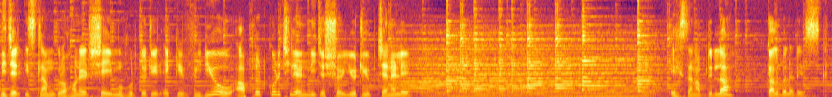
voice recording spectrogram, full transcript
নিজের ইসলাম গ্রহণের সেই মুহূর্তটির একটি ভিডিও আপলোড করেছিলেন নিজস্ব ইউটিউব চ্যানেলে। এহসান আবদুল্লাহ, কালবেলা ডেস্ক।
